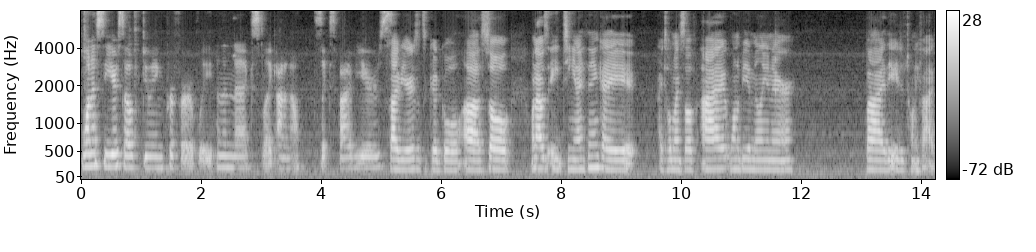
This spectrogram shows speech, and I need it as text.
want to see yourself doing preferably in the next, like, I don't know, six, five years? five years it's a good goal uh, so when i was 18 i think i i told myself i want to be a millionaire by the age of 25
